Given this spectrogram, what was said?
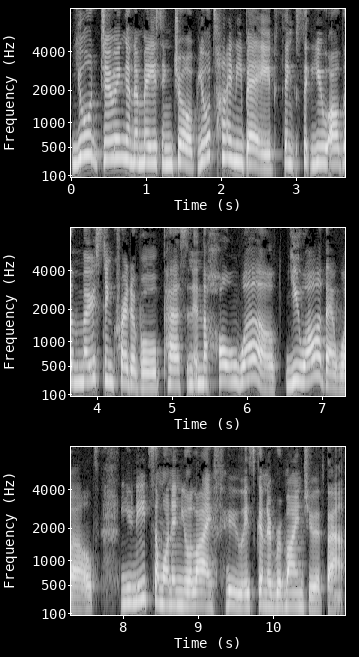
you're doing an amazing job. Your tiny babe thinks that you are the most incredible person in the whole world. You are their world. You need someone in your life who is going to remind you of that.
